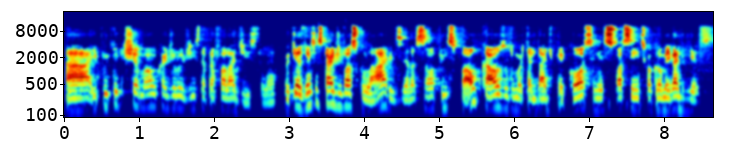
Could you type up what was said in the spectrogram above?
Ah, e por que, chamar um cardiologista para falar disso, né? Porque as doenças cardiovasculares, elas são a principal causa de mortalidade precoce nesses pacientes com acromegalias.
